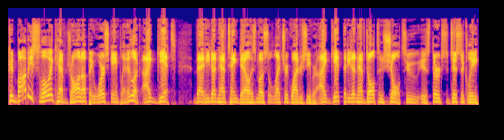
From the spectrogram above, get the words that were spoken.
could Bobby Slowik have drawn up a worse game plan? And look, I get that he doesn't have Tank Dell, his most electric wide receiver. I get that he doesn't have Dalton Schultz, who is third statistically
